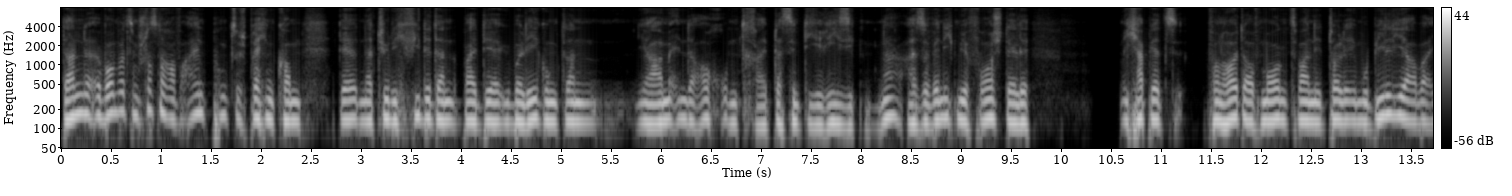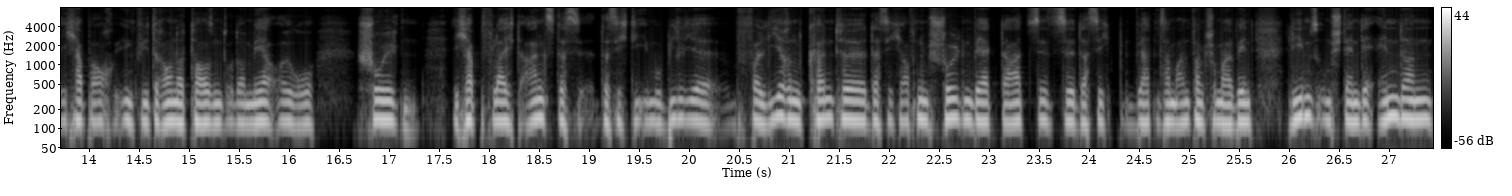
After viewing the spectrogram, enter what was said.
dann äh, wollen wir zum Schluss noch auf einen Punkt zu sprechen kommen, der natürlich viele dann bei der Überlegung dann ja am Ende auch umtreibt. Das sind die Risiken. Ne? Also wenn ich mir vorstelle, ich habe jetzt von heute auf morgen zwar eine tolle Immobilie, aber ich habe auch irgendwie 300.000 oder mehr Euro Schulden. Ich habe vielleicht Angst, dass, dass ich die Immobilie verlieren könnte, dass ich auf einem Schuldenberg da sitze, dass sich, wir hatten es am Anfang schon mal erwähnt, Lebensumstände ändern,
